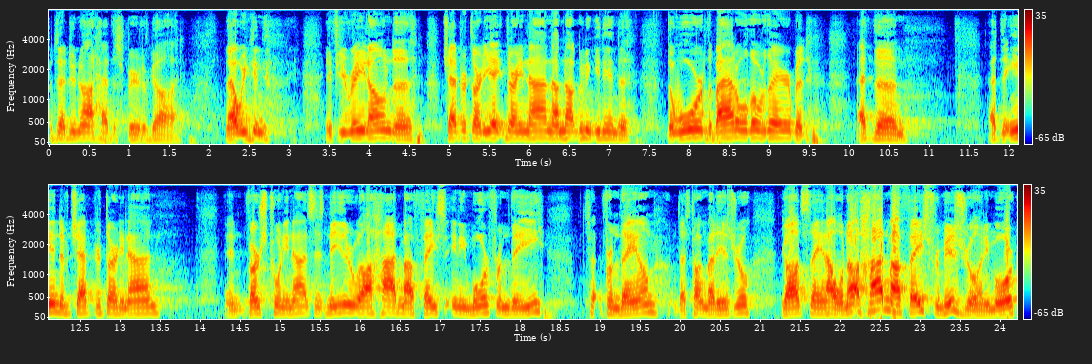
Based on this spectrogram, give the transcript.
but they do not have the Spirit of God. Now we can, if you read on to chapter 38 and 39, I'm not going to get into the war, the battle over there, but at the, at the end of chapter 39, in verse 29, it says, Neither will I hide my face any more from thee, from them. That's talking about Israel. God's saying, I will not hide my face from Israel anymore,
